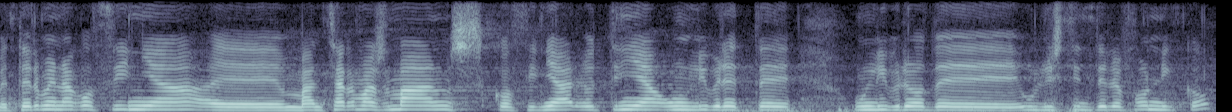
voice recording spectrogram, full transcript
meterme na cociña, eh, mancharme as mans, cociñar. Eu tiña un librete, un libro de un listín telefónico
